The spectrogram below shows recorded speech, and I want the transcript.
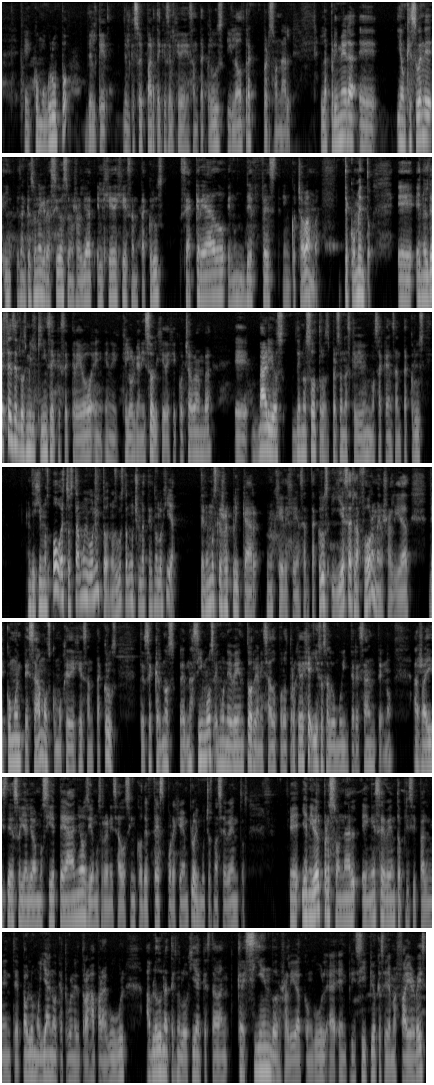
eh, como grupo, del que, del que soy parte, que es el GDG Santa Cruz, y la otra personal. La primera, eh, y aunque suene, aunque suene gracioso, en realidad el GDG Santa Cruz se ha creado en un DevFest en Cochabamba. Te comento, eh, en el DevFest del 2015 que se creó, en, que lo organizó el GDG Cochabamba, eh, varios de nosotros, personas que vivimos acá en Santa Cruz, dijimos, oh, esto está muy bonito, nos gusta mucho la tecnología, tenemos que replicar un GDG en Santa Cruz y esa es la forma en realidad de cómo empezamos como GDG Santa Cruz. Entonces, nos, eh, nacimos en un evento organizado por otro GDG y eso es algo muy interesante, ¿no? A raíz de eso ya llevamos siete años y hemos organizado cinco de Fest, por ejemplo, y muchos más eventos. Eh, y a nivel personal, en ese evento principalmente, Pablo Moyano, que actualmente trabaja para Google, habló de una tecnología que estaban creciendo en realidad con Google eh, en principio, que se llama Firebase,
